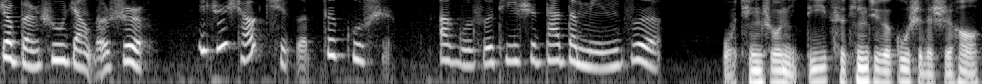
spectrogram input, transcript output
这本书讲的是一只小企鹅的故事，奥古斯汀是它的名字。我听说你第一次听这个故事的时候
